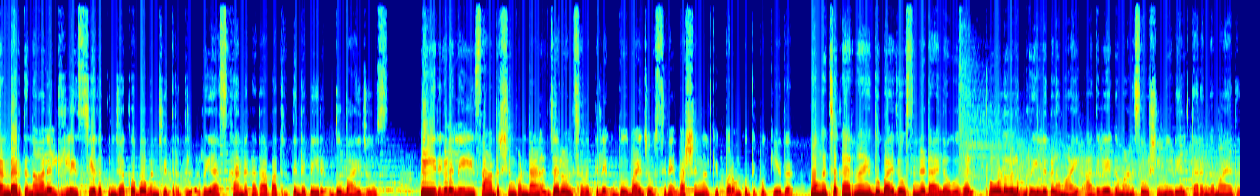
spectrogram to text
രണ്ടായിരത്തി നാലിൽ റിലീസ് ചെയ്ത കുഞ്ചാക്കോ ബോബൻ ചിത്രത്തിൽ റിയാസ് ഖാന്റെ കഥാപാത്രത്തിന്റെ പേര് ദുബായ് ജോസ്. പേരുകളിലെ ഈ സാദൃശ്യം കൊണ്ടാണ് ജലോത്സവത്തിലെ ദുബായ് ജോസിനെ വർഷങ്ങൾക്കിപ്പുറം കുത്തിപ്പൊക്കിയത്. പൊങ്ങച്ചക്കാരനായ ദുബായ് ജോസിന്റെ ഡയലോഗുകൾ ട്രോളുകളും റീലുകളുമായി അതിവേഗമാണ് സോഷ്യൽ മീഡിയയിൽ തരംഗമായത്.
